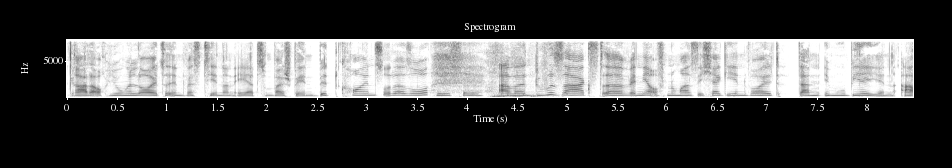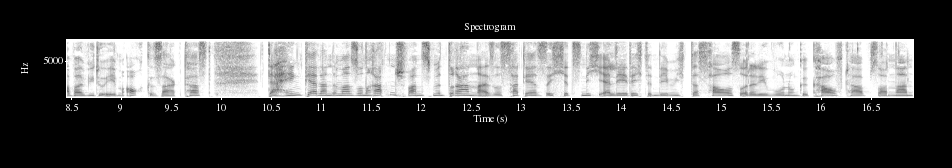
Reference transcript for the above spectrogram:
gerade auch junge Leute, investieren dann eher zum Beispiel in Bitcoins oder so. Hilfe. Aber du sagst, äh, wenn ihr auf Nummer sicher gehen wollt, dann Immobilien. Aber wie du eben auch gesagt hast, da hängt ja dann immer so ein Rattenschwanz mit dran. Also es hat ja sich jetzt nicht erledigt, indem ich das Haus oder die Wohnung gekauft habe, sondern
